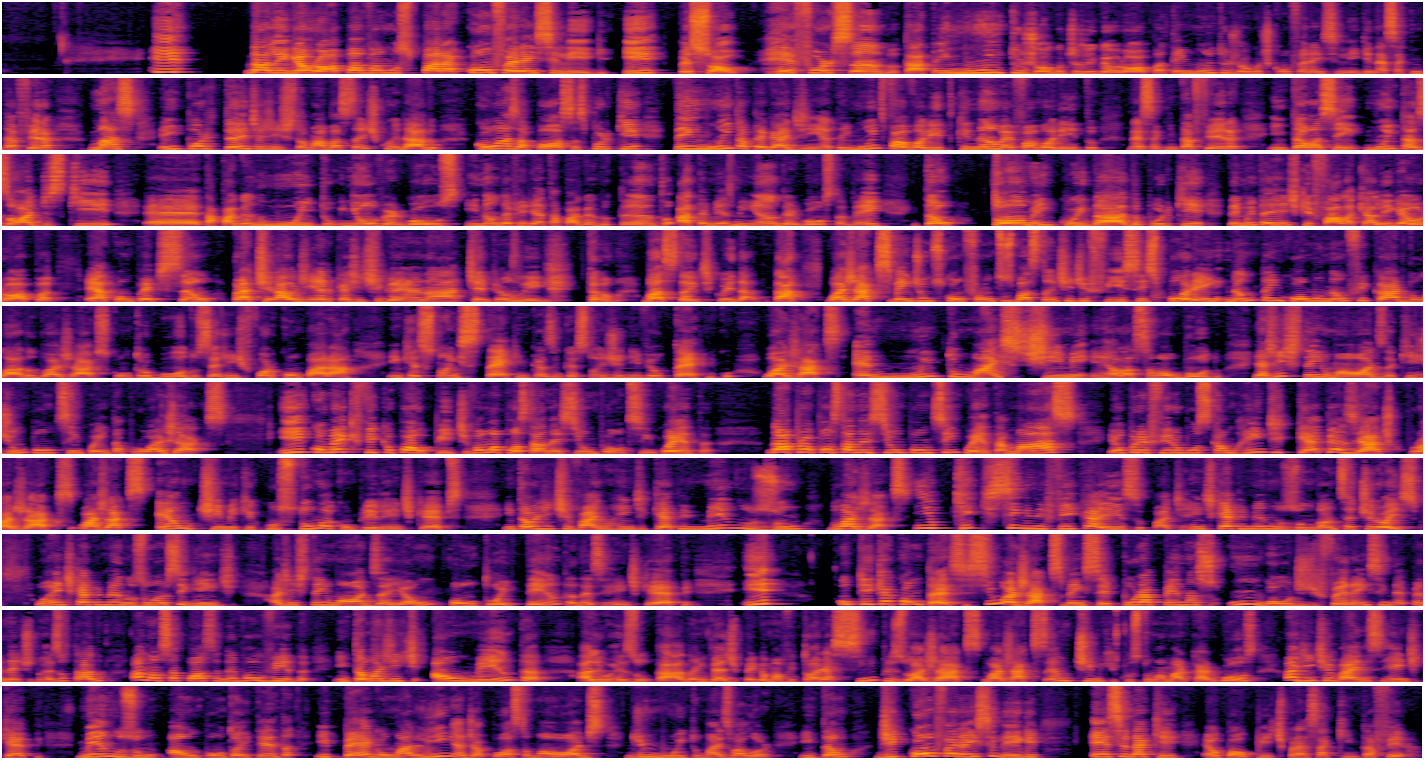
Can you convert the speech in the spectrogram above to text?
E da Liga Europa, vamos para a Conference League. E, pessoal, reforçando, tá? Tem muito jogo de Liga Europa, tem muito jogo de Conference League nessa quinta-feira, mas é importante a gente tomar bastante cuidado com as apostas, porque tem muita pegadinha, tem muito favorito que não é favorito nessa quinta-feira. Então, assim, muitas odds que é, tá pagando muito em over goals e não deveria estar tá pagando tanto, até mesmo em under goals também. Então, tomem cuidado, porque tem muita gente que fala que a Liga Europa é a competição para tirar o dinheiro que a gente ganha na Champions League. Então, bastante cuidado, tá? O Ajax vem de uns confrontos bastante difíceis, porém, não tem como não ficar do lado do Ajax contra o Bodo. Se a gente for comparar em questões técnicas, em questões de nível técnico, o Ajax é muito mais time em relação ao Bodo. E a gente tem uma odds aqui de 1.50 para o Ajax. E como é que fica o palpite? Vamos apostar nesse 1,50? Dá para apostar nesse 1,50, mas eu prefiro buscar um handicap asiático para o Ajax. O Ajax é um time que costuma cumprir handicaps, então a gente vai no handicap menos 1 do Ajax. E o que, que significa isso, Paty? Handicap menos 1, de onde você tirou isso? O handicap menos 1 é o seguinte: a gente tem uma odds aí a 1,80 nesse handicap e o que, que acontece? Se o Ajax vencer por apenas um gol de diferença, independente do resultado, a nossa aposta é devolvida. Então a gente aumenta ali o resultado, ao invés de pegar uma vitória simples do Ajax. O Ajax é um time que costuma marcar gols, a gente vai nesse handicap menos 1 a 1,80 e pega uma linha de aposta, uma odds de muito mais valor. Então, de Conference League, esse daqui é o palpite para essa quinta-feira.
